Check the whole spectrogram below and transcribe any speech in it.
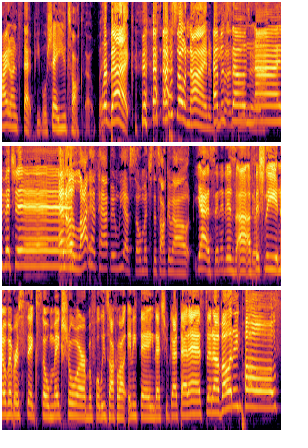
Quiet on set, people. Chey, you talk though. But We're back. It's episode nine of episode nine, bitches. And a lot has happened. We have so much to talk about. Yes, and it is uh, officially November 6th. So make sure before we talk about anything that you got that ass to the voting polls.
